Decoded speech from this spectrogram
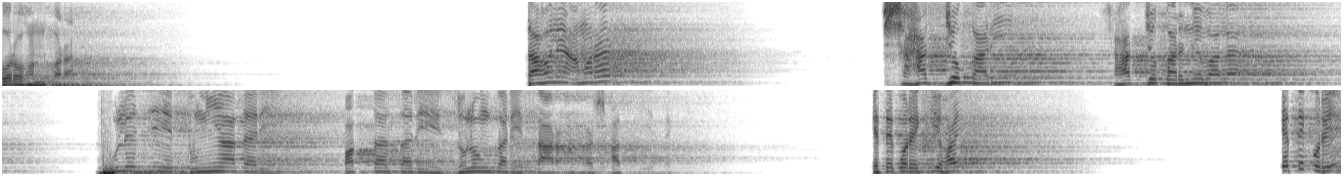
গ্রহণ করা। তাহলে আমরা সাহায্যকারী সাহায্য কারণেওয়ালা ভুলে যে দুনিয়াদারি, অত্যাচারী, জুলুমকারী তার আমরা সাথ দিয়ে থাকি। এতে করে কি হয়? এতে করে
